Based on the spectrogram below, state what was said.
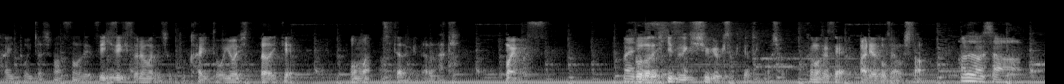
回答いたしますので、ぜひぜひそれまでちょっと回答を用意していただいて、お待ちいただけたらなと思います。はいということで、引き続き就業規則やっていきましょう。久野先生、ありがとうございました。ありがとうございました。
